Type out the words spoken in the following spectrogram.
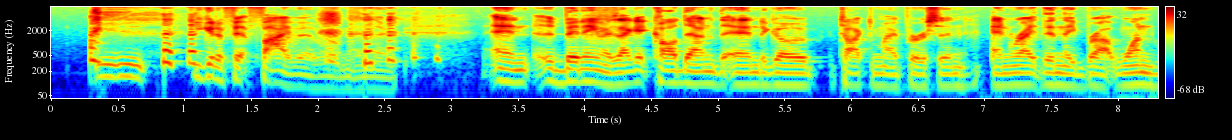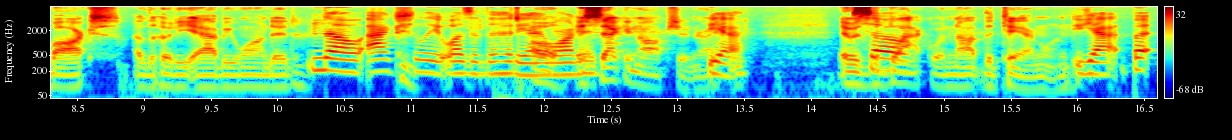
you could have fit five of them in there. And uh, but anyways, I get called down at the end to go talk to my person, and right then they brought one box of the hoodie Abby wanted. No, actually, it wasn't the hoodie I oh, wanted. a second option, right? Yeah, it was the black one, not the tan one. yeah, but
